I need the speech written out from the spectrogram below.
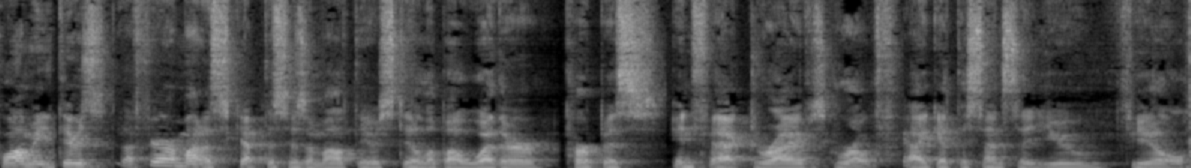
Kwame, there's a fair amount of skepticism out there still about whether purpose, in fact, drives growth. I get the sense that you feel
